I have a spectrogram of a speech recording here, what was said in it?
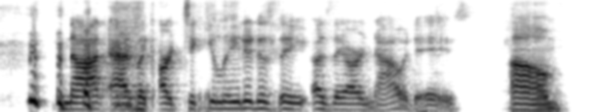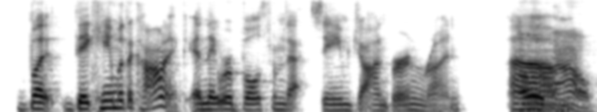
not as like articulated as they as they are nowadays. Um, but they came with a comic, and they were both from that same John Byrne run. Um, oh wow.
